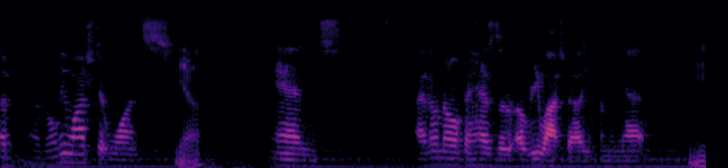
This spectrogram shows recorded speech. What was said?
I've, I've only watched it once, yeah. and I don't know if it has the, a rewatch value for me yet. Mm.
